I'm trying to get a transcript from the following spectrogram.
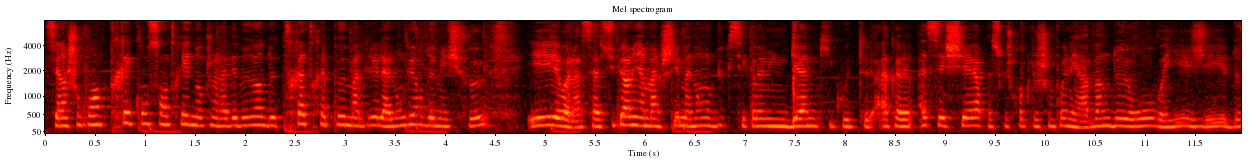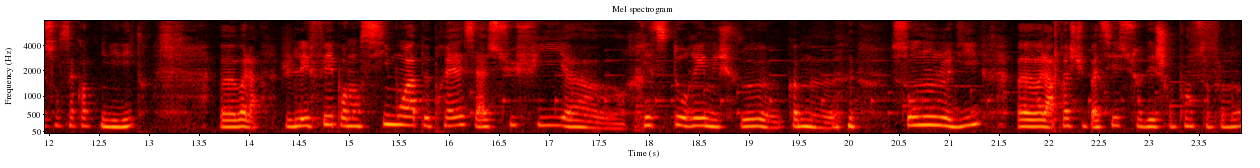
C'est un shampoing très concentré, donc j'en avais besoin de très très peu malgré la longueur de mes cheveux. Et voilà, ça a super bien marché. Maintenant, vu que c'est quand même une gamme qui coûte quand même assez cher, parce que je crois que le shampoing est à 22 euros, vous voyez, j'ai 250 millilitres. Euh, voilà, je l'ai fait pendant 6 mois à peu près, ça a suffi à restaurer mes cheveux euh, comme son nom le dit. Euh, après je suis passée sur des shampoings tout simplement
